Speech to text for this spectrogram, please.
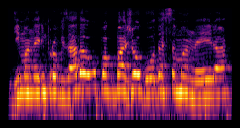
de maneira improvisada, o Pogba jogou dessa maneira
